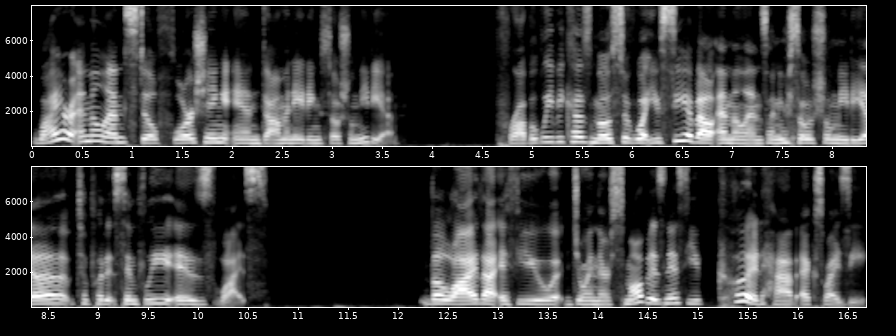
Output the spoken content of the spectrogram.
why are MLMs still flourishing and dominating social media? Probably because most of what you see about MLMs on your social media, to put it simply, is lies. The lie that if you join their small business, you could have XYZ.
